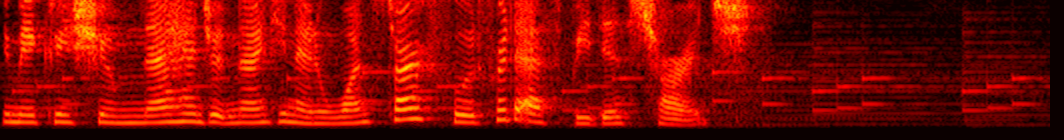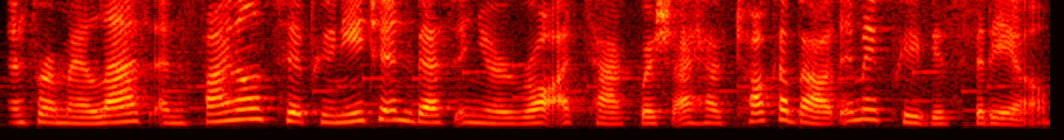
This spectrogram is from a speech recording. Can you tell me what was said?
You may consume 999 one-star food for the SP discharge. And for my last and final tip, you need to invest in your raw attack which I have talked about in my previous video.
